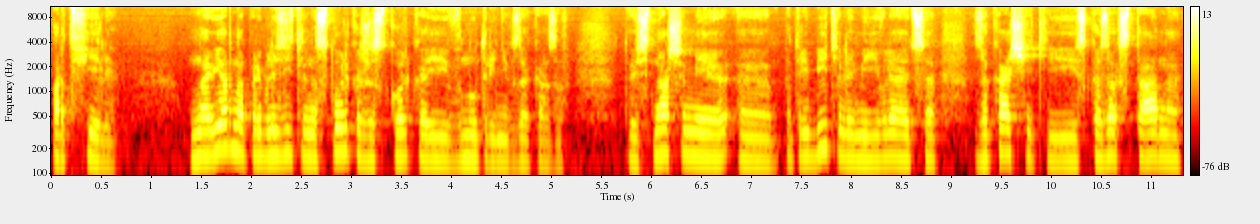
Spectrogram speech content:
портфеле – наверное, приблизительно столько же, сколько и внутренних заказов. То есть нашими э, потребителями являются заказчики из Казахстана,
